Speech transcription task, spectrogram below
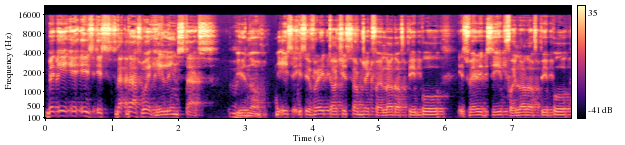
But it, it, it's, it's that, that's where healing starts. Mm-hmm. You know, it's, it's a very touchy subject for a lot of people. It's very deep for a lot of people.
